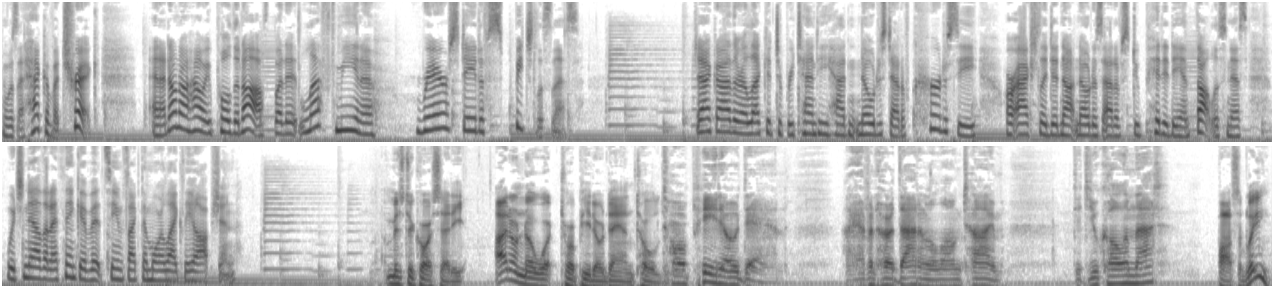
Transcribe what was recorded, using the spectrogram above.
It was a heck of a trick, and I don't know how he pulled it off, but it left me in a rare state of speechlessness. Jack either elected to pretend he hadn't noticed out of courtesy, or actually did not notice out of stupidity and thoughtlessness, which now that I think of it seems like the more likely option. Mr. Corsetti, I don't know what Torpedo Dan told you. Torpedo Dan. I haven't heard that in a long time. Did you call him that? Possibly.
